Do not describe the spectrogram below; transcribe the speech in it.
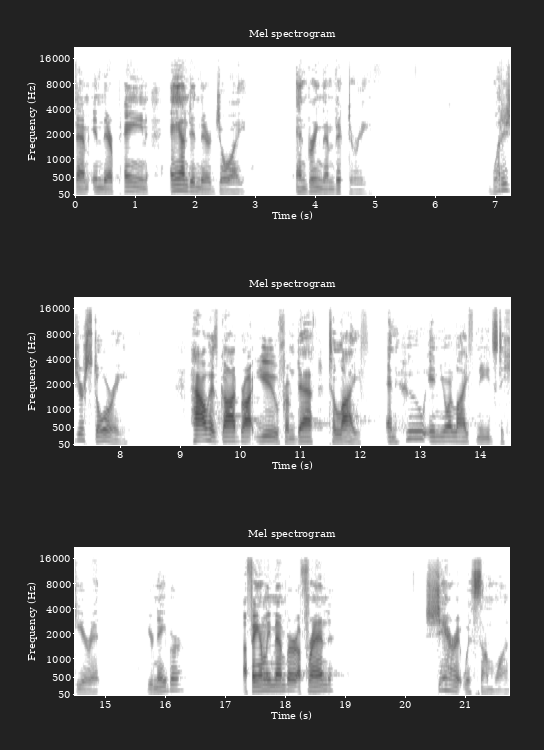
them in their pain and in their joy and bring them victory. What is your story? How has God brought you from death to life? And who in your life needs to hear it? Your neighbor? A family member? A friend? Share it with someone.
